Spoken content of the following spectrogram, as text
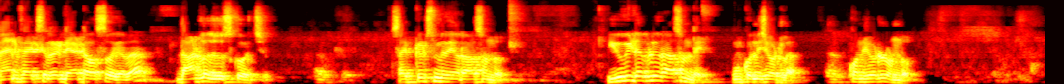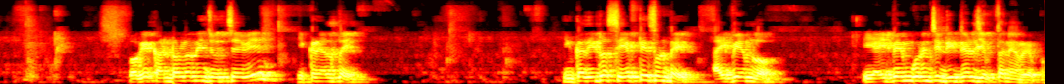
మ్యానుఫ్యాక్చరర్ డేటా వస్తుంది కదా దాంట్లో చూసుకోవచ్చు. సర్క్యూట్స్ మీద ఏం రాసుండవు. యూవీడబ్ల్యూ రాసుంటాయి ఇంకొన్ని చోట్ల. కొన్ని చోట్ల ఉండవు. ఓకే కంట్రోలర్ నుంచి వచ్చేవి ఇక్కడ వెళ్తాయి. ఇంకా దీంట్లో సేఫ్టీస్ ఉంటాయి IPM లో ఈ ఐపీఎం గురించి డీటెయిల్ చెప్తాను నేను రేపు.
